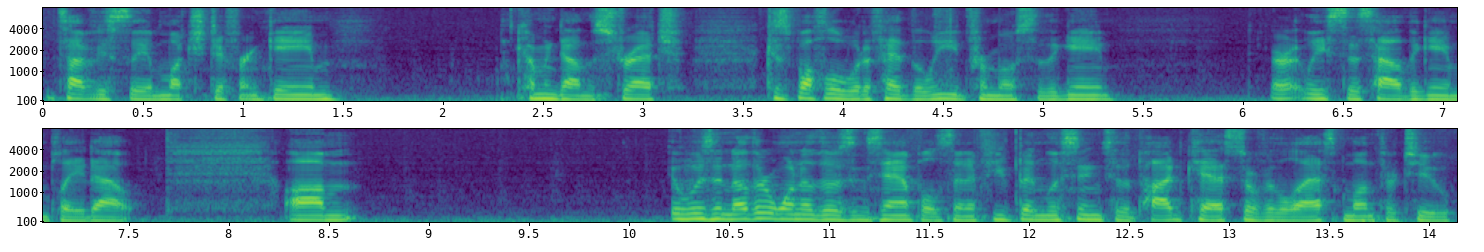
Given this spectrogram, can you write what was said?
it's obviously a much different game coming down the stretch because Buffalo would have had the lead for most of the game, or at least is how the game played out. Um, it was another one of those examples, and if you've been listening to the podcast over the last month or two,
